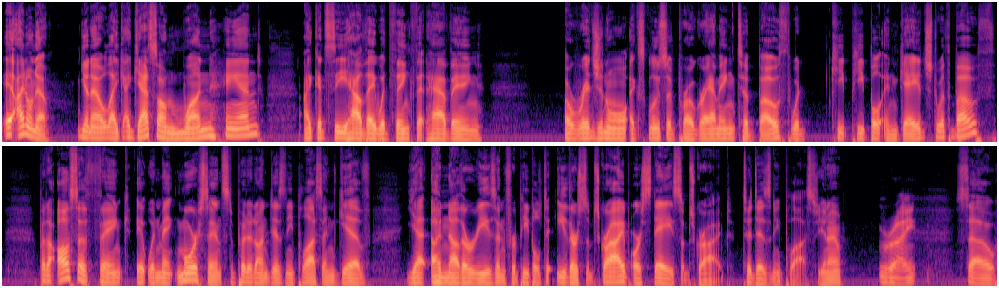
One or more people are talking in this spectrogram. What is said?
it, I don't know. You know, like I guess on one hand, I could see how they would think that having original exclusive programming to both would keep people engaged with both. But I also think it would make more sense to put it on Disney Plus and give yet another reason for people to either subscribe or stay subscribed to Disney Plus, you know? Right. So,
